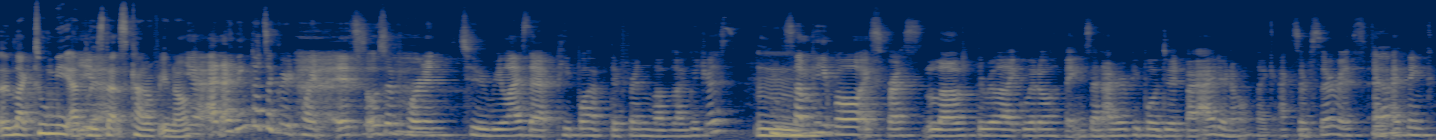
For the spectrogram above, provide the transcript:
uh, like to me at least that's kind of you know Yeah, and I think that's a great point. It's also important to realize that people have different love languages. Mm. Some people express love through like little things, and other people do it by I don't know, like acts of service. And Yeah. I think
